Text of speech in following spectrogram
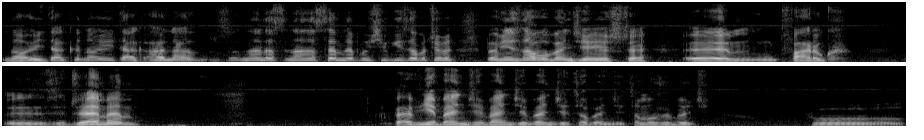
No i tak, no i tak, a na, na, na następne posiłki zobaczymy. Pewnie znowu będzie jeszcze em, twaróg y, z dżemem. Pewnie będzie, będzie, będzie, co będzie, co może być. Uuu.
